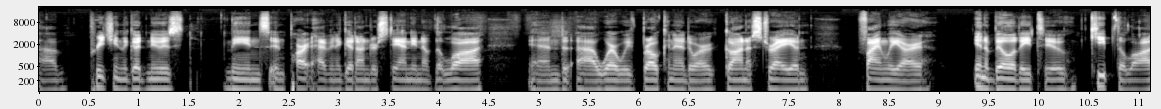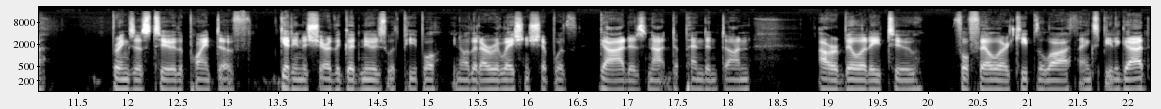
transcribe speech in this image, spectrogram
uh, preaching the good news means in part having a good understanding of the law and uh, where we've broken it or gone astray, and finally our inability to keep the law brings us to the point of getting to share the good news with people. You know that our relationship with God is not dependent on our ability to fulfill or keep the law. Thanks be to God.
